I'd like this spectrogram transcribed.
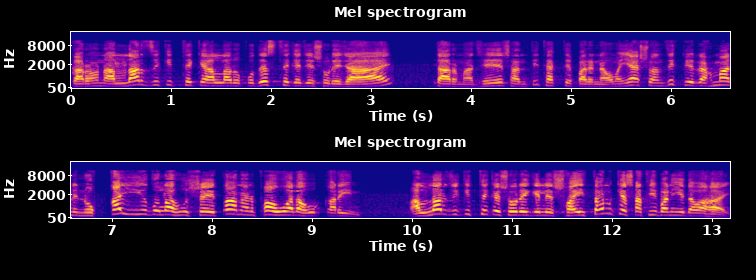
কারণ আল্লাহর জিকির থেকে, আল্লাহর উপদেশ থেকে যে সরে যায় তার মাঝে শান্তি থাকতে পারে না। রহমান আল্লাহর জিকির থেকে সরে গেলে শয়তানকে সাথী বানিয়ে দেওয়া হয়।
